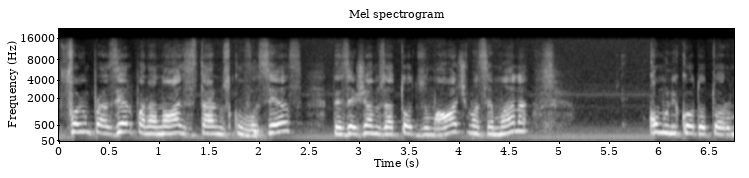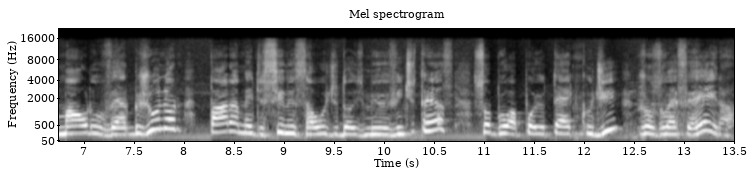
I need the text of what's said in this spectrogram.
foi um prazer para nós estarmos com vocês. Desejamos a todos uma ótima semana. Comunicou o doutor Mauro Verbo Júnior para Medicina e Saúde 2023, sob o apoio técnico de Josué Ferreira.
